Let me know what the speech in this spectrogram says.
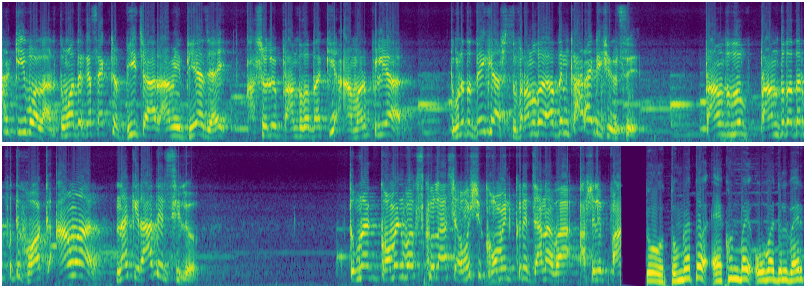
আর কি বলার? তোমাদের কাছে একটা বিচার আমি দিয়ে যাই। আসলে প্রান্ত দাদা কি আমার প্লেয়ার তোমরা তো দেখে আসছো, প্রান্ত দাদা এতদিন কার আইডি খেলছে? প্রান্ত প্রান্ত দাদার প্রতি হক আমার নাকি রাতের ছিল? তোমরা কমেন্ট বক্স খোলা আছে, অবশ্যই কমেন্ট করে জানাবা। আসলে তো তোমরা তো এখন ভাই ওবায়দুল ভাইয়ের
